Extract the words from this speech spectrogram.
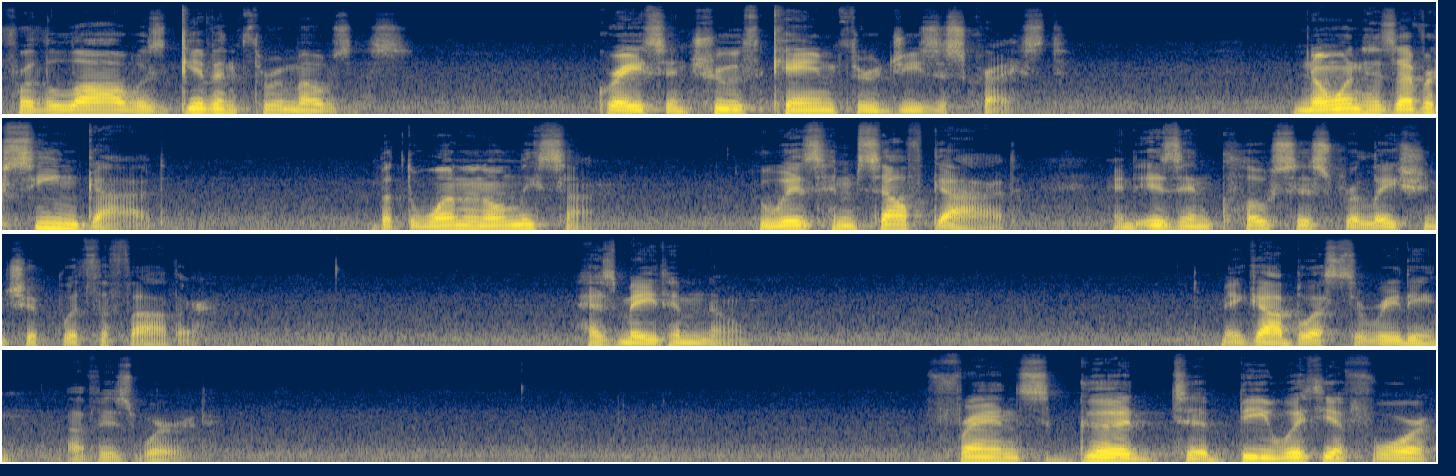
For the law was given through Moses. Grace and truth came through Jesus Christ. No one has ever seen God but the one and only Son, who is himself God and is in closest relationship with the Father, has made him known. May God bless the reading of his word. friends, good to be with you for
